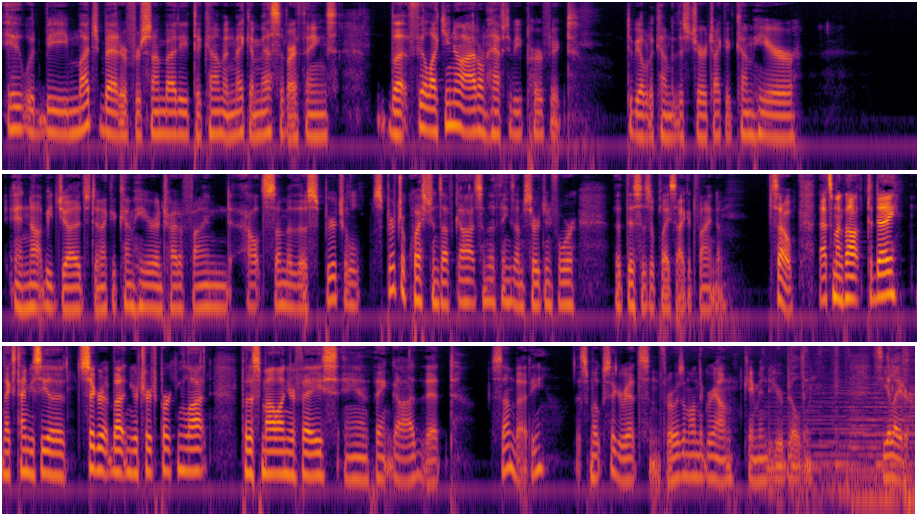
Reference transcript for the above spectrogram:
it would be much better for somebody to come and make a mess of our things, but feel like, you know, I don't have to be perfect to be able to come to this church. I could come here and not be judged and I could come here and try to find out some of the spiritual spiritual questions I've got, some of the things I'm searching for, that this is a place I could find them. So, that's my thought today. Next time you see a cigarette butt in your church parking lot, put a smile on your face and thank God that somebody that smokes cigarettes and throws them on the ground came into your building. See you later.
